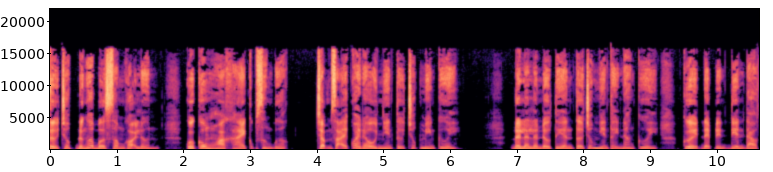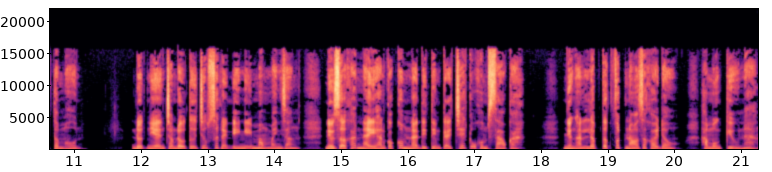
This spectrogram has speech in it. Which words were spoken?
Tử Trúc đứng ở bờ sông gọi lớn. Cuối cùng Hoa khai cũng dừng bước. Chậm rãi quay đầu nhìn Tử Trúc mỉm cười. Đây là lần đầu tiên Tử Trúc nhìn thấy nàng cười, cười đẹp đến điên đảo tâm hồn. Đột nhiên trong đầu Tử Trúc xuất hiện ý nghĩ mỏng manh rằng nếu giờ khắc này hắn có cùng nàng đi tìm cái chết cũng không sao cả. Nhưng hắn lập tức vứt nó ra khỏi đầu. Hắn muốn cứu nàng.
